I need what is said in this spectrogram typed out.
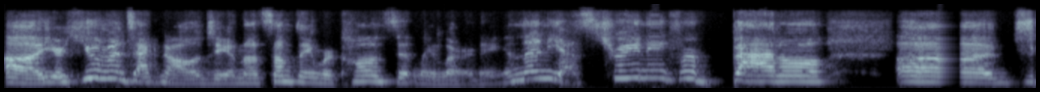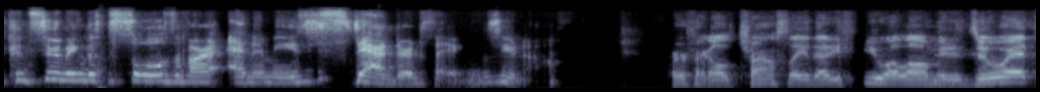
uh, your human technology, and that's something we're constantly learning. And then yes, training for battle, uh, consuming the souls of our enemies, standard things, you know. Perfect, I'll translate that if you allow me to do it.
